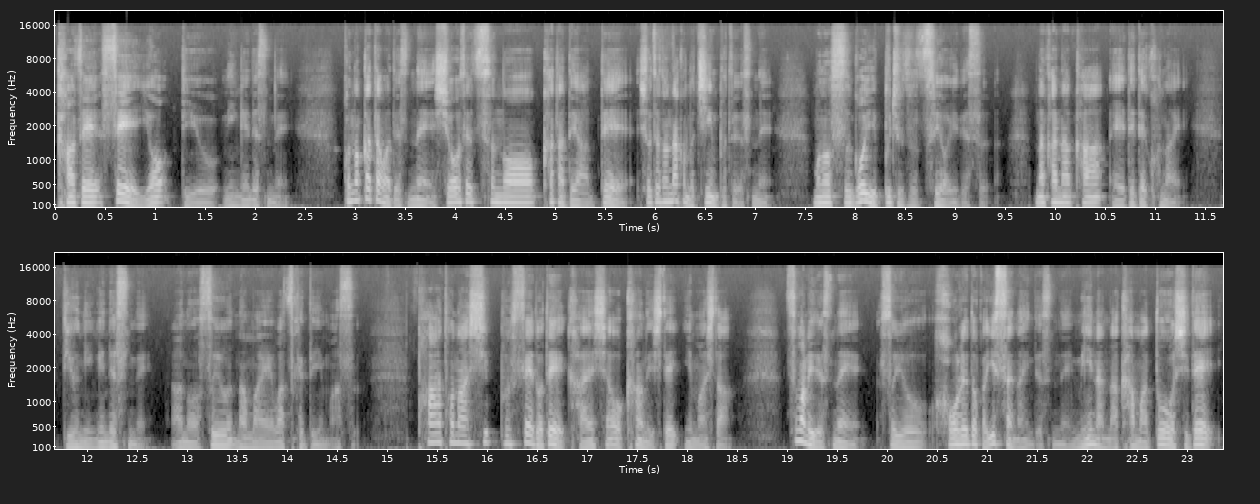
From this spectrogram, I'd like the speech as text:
風聖よっていう人間ですね。この方はですね、小説の方であって、小説の中の人物ですね、ものすごい武術強いです。なかなか出てこないっていう人間ですね。あの、そういう名前は付けています。パートナーシップ制度で会社を管理していました。つまりですね、そういう法令とか一切ないんですね。みんな仲間同士で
